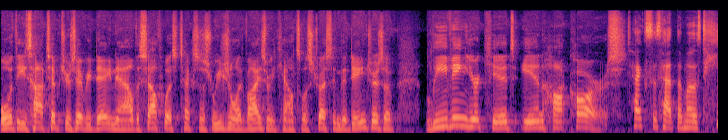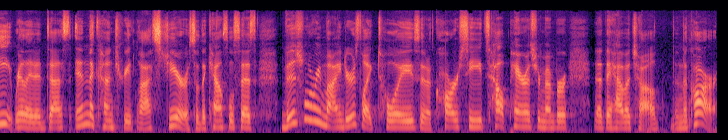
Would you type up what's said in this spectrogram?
Well, with these hot temperatures every day now, the Southwest Texas Regional Advisory Council is stressing the dangers of leaving your kids in hot cars. Texas had the most heat related deaths in the country last year. So the council says visual reminders like toys and a car seats help parents remember that they have a child in the car.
